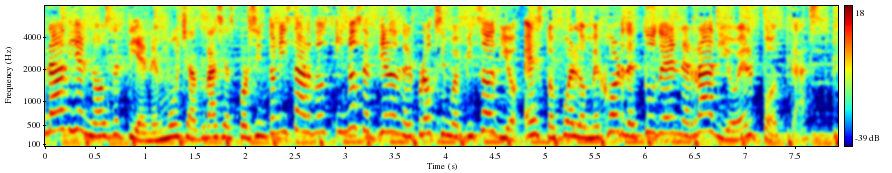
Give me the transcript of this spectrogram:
Nadie nos detiene. Muchas gracias por sintonizarnos y no se pierdan el próximo episodio. Esto fue lo mejor de Tu DN Radio, el podcast.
